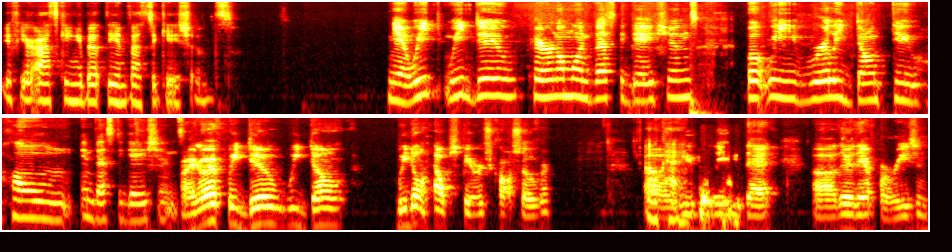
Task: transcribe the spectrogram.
if you're asking about the investigations. Yeah, we we do paranormal investigations, but we really don't do home investigations. Right, or if we do, we don't we don't help spirits cross over. Uh, okay. Uh, we believe that uh, they're there for a reason.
